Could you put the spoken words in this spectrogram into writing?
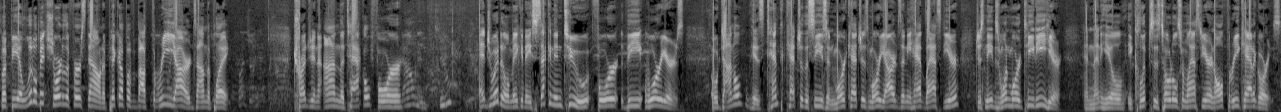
but be a little bit short of the first down. A pickup of about three yards on the play. Trudgeon on the tackle for. Edgewood. It'll make it a second and two for the Warriors. O'Donnell, his 10th catch of the season. More catches, more yards than he had last year. Just needs one more TD here. And then he'll eclipse his totals from last year in all three categories.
